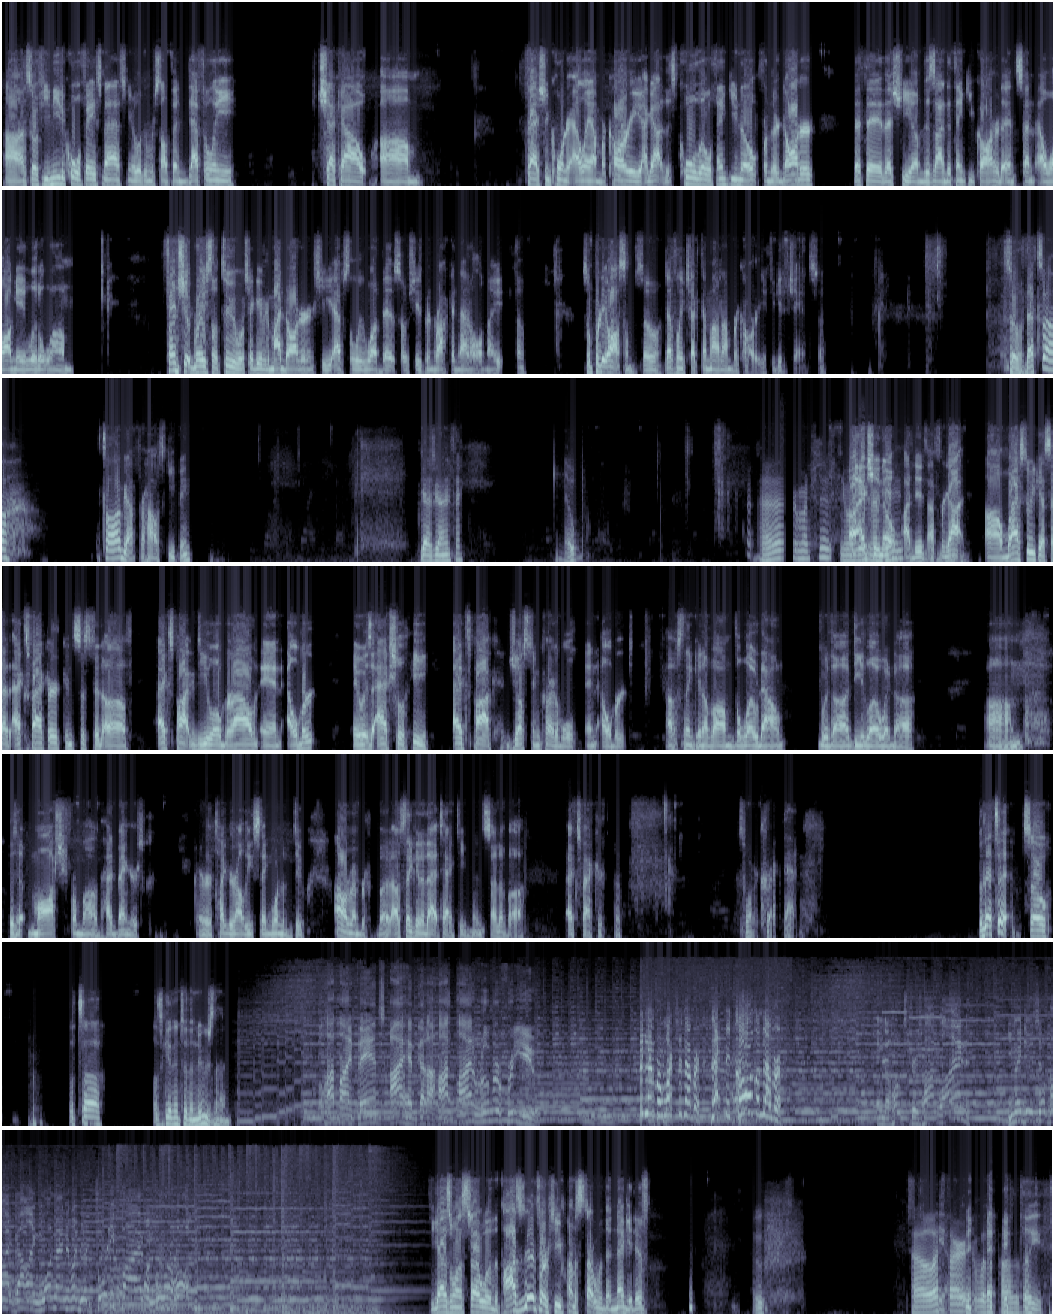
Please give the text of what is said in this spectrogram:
Uh, so if you need a cool face mask and you're looking for something, definitely check out um, Fashion Corner LA on Mercari. I got this cool little thank you note from their daughter that they that she um, designed a thank you card and sent along a little um, friendship bracelet too, which I gave to my daughter and she absolutely loved it. So she's been rocking that all night. So so pretty awesome. So definitely check them out on Mercari if you get a chance. So so that's uh that's all I've got for housekeeping. You guys got anything? Nope. Uh, pretty much it. You Oh, actually, no. I did. I forgot. Um, last week I said X Factor consisted of X Pac, D'Lo Brown, and Albert. It was actually X Pac, Justin Credible, and Albert. I was thinking of um the lowdown with uh D'Lo and uh um was it Mosh from uh, Headbangers or Tiger Ali Singh one of the two. I don't remember, but I was thinking of that tag team instead of uh X Factor. But just want to correct that. But that's it. So let's uh let's get into the news then. Well, hotline fans, I have got a hotline rumor for you. The number, what's the number? Let me call the number. In the Hulkster's hotline, you may do so by dialing 1 900 45 4 Hulk. You guys want to start with the positive or do you want to start with the negative? Oof. Oh, let's Yeah. start with a positive. Please.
